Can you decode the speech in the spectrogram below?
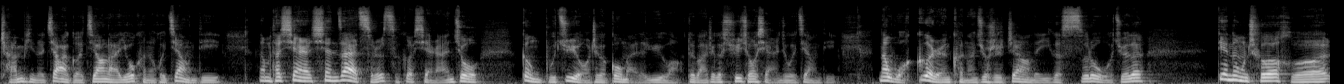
产品的价格将来有可能会降低，那么他现在现在此时此刻显然就更不具有这个购买的欲望，对吧？这个需求显然就会降低。那我个人可能就是这样的一个思路，我觉得电动车和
